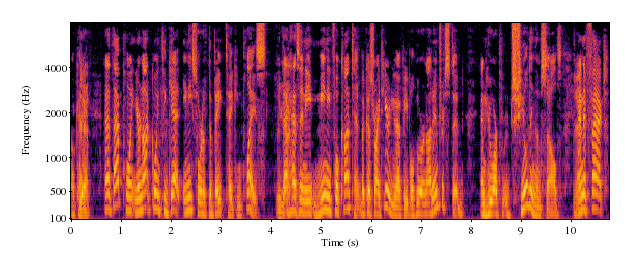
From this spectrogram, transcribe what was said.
Okay. Yeah. And at that point, you're not going to get any sort of debate taking place that has any meaningful content because right here you have people who are not interested and who are shielding themselves. And in fact,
